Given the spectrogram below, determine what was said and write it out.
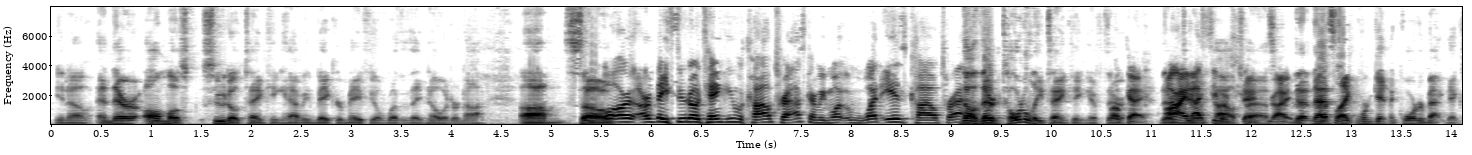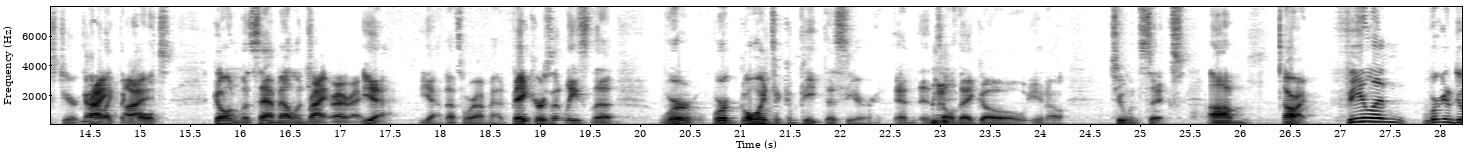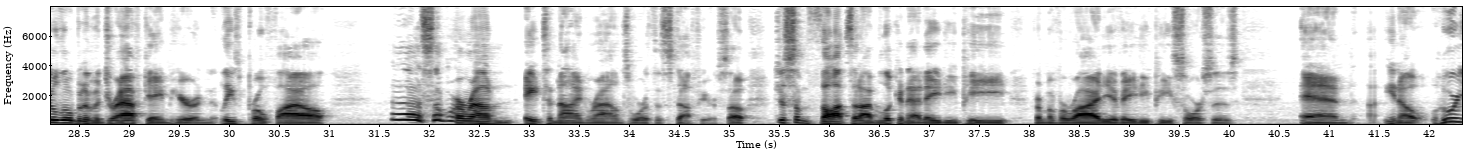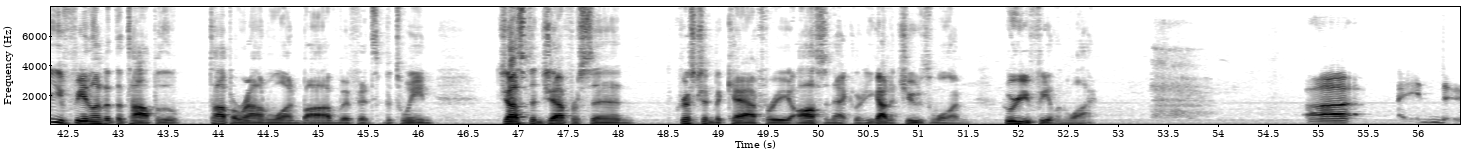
You know, and they're almost pseudo tanking having Baker Mayfield, whether they know it or not. Um, so, well, are, are they pseudo tanking with Kyle Trask? I mean, what what is Kyle Trask? No, they're totally tanking if they're okay. They're All right, I see Kyle what you're Trask. Right, that, that's like we're getting a quarterback next year, kind of right. like the All Colts right. going with Sam Ehlinger. Right, right, right. Yeah, yeah, that's where I'm at. Baker's at least the we're we're going to compete this year, and until they go, you know, two and six. Um, all right, feeling we're going to do a little bit of a draft game here and at least profile uh, somewhere around eight to nine rounds worth of stuff here. So, just some thoughts that I'm looking at ADP from a variety of ADP sources, and you know, who are you feeling at the top of the top of round one, Bob? If it's between Justin Jefferson, Christian McCaffrey, Austin Ekeler, you got to choose one. Who are you feeling? Why? Uh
